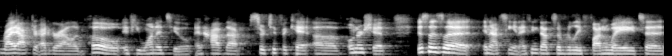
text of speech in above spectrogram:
right after Edgar Allan Poe, if you wanted to, and have that certificate of ownership just as a NFT. And I think that's a really fun way to,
